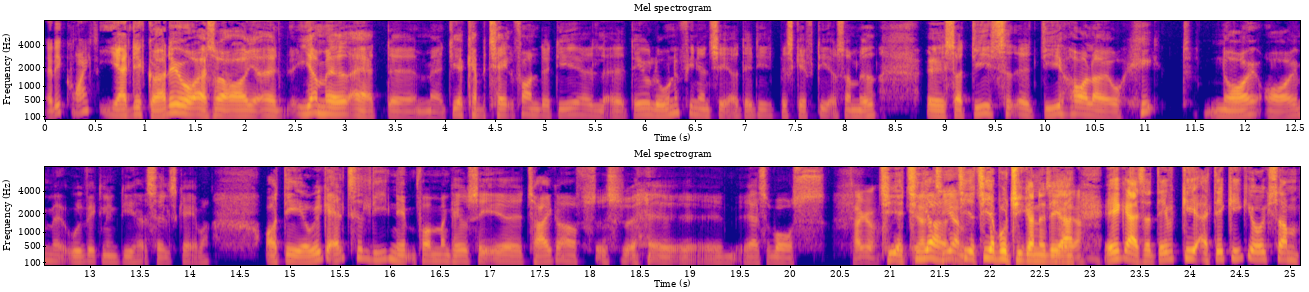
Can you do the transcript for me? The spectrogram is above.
Er det ikke korrekt? Ja, det gør det jo. Altså, og, øh, I og med, at øh, de her kapitalfonde, de, øh, det er jo lånefinansieret, det de beskæftiger sig med. øh, så de, øh, de holder jo helt nøje øje med udviklingen af de her selskaber. Og det er jo ikke altid lige nemt, for man kan jo se uh, Tiger, uh, altså vores Tiger. Tiger, tiger, butikkerne der. Ja. Ikke? Altså, det, det gik jo ikke som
